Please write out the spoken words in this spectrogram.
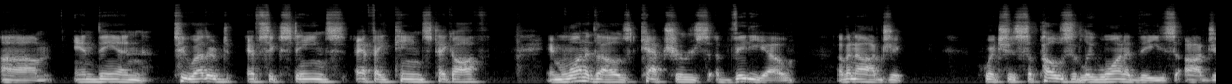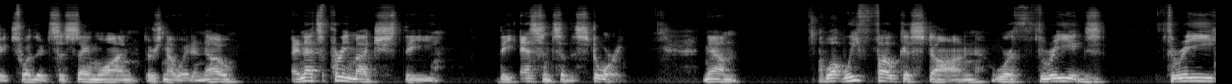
um, and then two other F-16s, F-18s take off, and one of those captures a video of an object, which is supposedly one of these objects. Whether it's the same one, there's no way to know, and that's pretty much the the essence of the story. Now, what we focused on were three ex- three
